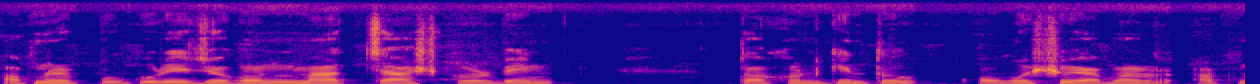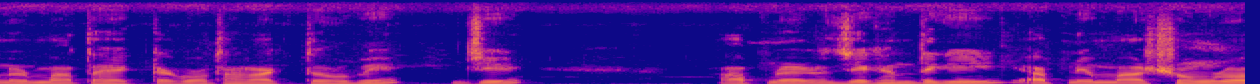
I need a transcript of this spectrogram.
আপনার পুকুরে যখন মাছ চাষ করবেন, তখন কিন্তু অবশ্যই আমার, আপনার মাথায় একটা কথা রাখতে হবে যে, আপনার যেখান থেকেই আপনি মাছ সংগ্রহ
